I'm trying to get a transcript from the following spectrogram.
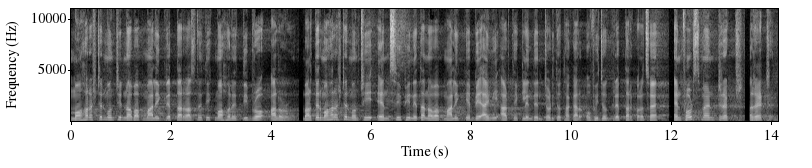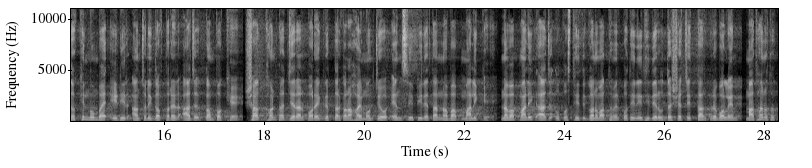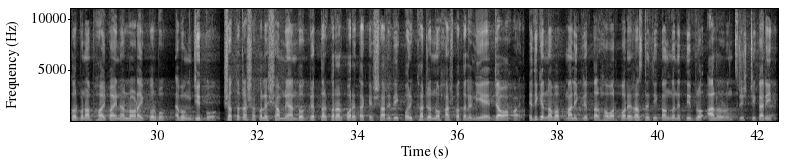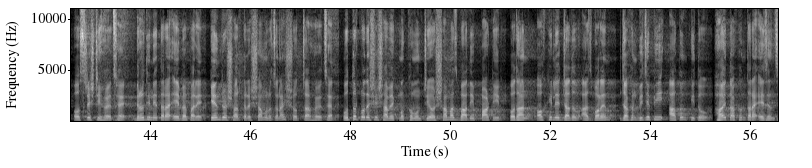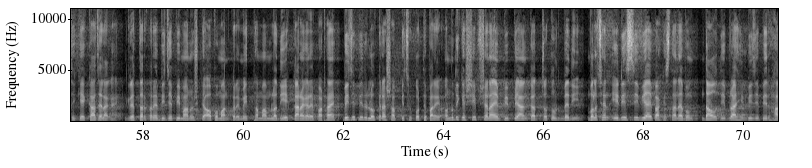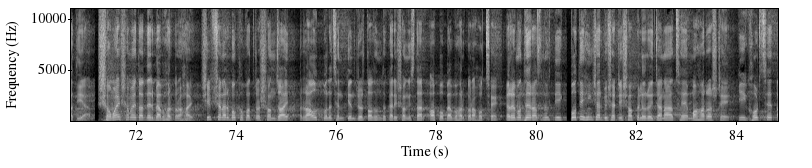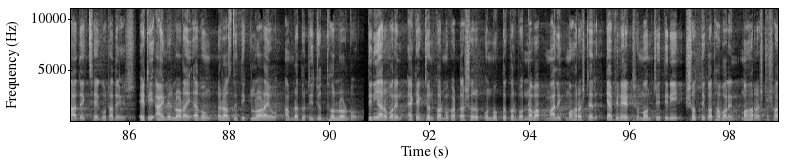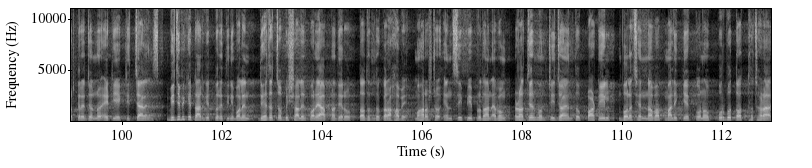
মহারাষ্ট্রের মন্ত্রী নবাব মালিক গ্রেপ্তার রাজনৈতিক মহলে তীব্র আলোড়ন। ভারতের মহারাষ্ট্রের মন্ত্রী এনসিপি নেতা নবাব মালিককে বেআইনি আর্থিক লেনদেন জড়িত থাকার অভিযোগ গ্রেপ্তার করেছে। এনফোর্সমেন্ট ডিরেক্টরেট দক্ষিণ মুম্বাই ইডির আঞ্চলিক দপ্তরের আজ কমপক্ষে সাত ঘণ্টা জেরার পরে গ্রেপ্তার করা হয় মন্ত্রী ও এনসিপি নেতা নবাব মালিককে। নবাব মালিক আজ উপস্থিত গণমাধ্যমের প্রতিনিধিদের উদ্দেশ্যে চিৎকার করে বলেন, মাথা নত করব না, ভয় পাই না, লড়াই করব এবং জিতব। সত্যটা সকলের সামনে আনব, গ্রেপ্তার করার পরে তাকে শারীরিক পরীক্ষার জন্য হাসপাতালে নিয়ে যাওয়া হয়। এদিকে নবাব মালিক গ্রেপ্তার হওয়ার পরে রাজনৈতিক অঙ্গনে তীব্র আলোড়ন সৃষ্টি সৃষ্টিকারী ও সৃষ্টি হয়েছে। বিরোধী নেতারা এ ব্যাপারে কেন্দ্রীয় সরকারের সমালোচনায় সোচ্চার হয়েছেন। উত্তরপ্রদেশের সাবেক মুখ্যমন্ত্রী ও সমাজবাদী পার্টির প্রধান অখিলেশ যাদব আজ বলেন, যখন বিজেপি আতঙ্কিত হয়, তখন তারা এজেন্সিকে কাজে লাগায়। গ্রেপ্তার করে বিজেপি মানুষকে অপমান করে মিথ্যা মামলা দিয়ে কারাগারে পাঠায়। বিজেপির লোকেরা সবকিছু করতে পারে। অন্যদিকে শিবসেনা এমপি প্রিয়াঙ্কা চতুর্বেদী বলেছেন, ইডি, সিবিআই, পাকিস্তান এবং দাউদ ইব্রাহিম বিজেপির হাতিয়ার। সময়ে সময়ে তাদের ব্যবহার করা হয়। শিবসেনার মুখপাত্র সঞ্জয় রাউত বলেছেন, কেন্দ্রীয় তদন্তকারী সংস্থার অপব্যবহার করা হচ্ছে। এর মধ্যে রাজনৈতিক প্রতিহিংসার বিষয়টি সকলেরই জানা আছে। মহারাষ্ট্রে কি ঘটছে তা দেখছে গোটা দেশ। এটি আইনের লড়াই এবং রাজনৈতিক লড়াইও আমরা দুটি যুদ্ধ লড়ব। তিনি আরও বলেন এক একজন কর্মকর্তা স্বরূপ উন্মুক্ত করব। নবাব মালিক মহারাষ্ট্রের ক্যাবিনেট মন্ত্রী তিনি সত্যি কথা বলেন, মহারাষ্ট্র সরকারের জন্য এটি একটি চ্যালেঞ্জ। বিজেপিকে টার্গেট করে তিনি বলেন, দুই সালের পরে আপনাদেরও তদন্ত করা হবে। মহারাষ্ট্র এনসিপি প্রধান এবং রাজ্যের মন্ত্রী জয়ন্ত পাটিল বলেছেন, নবাব মালিককে কোনো পূর্ব তথ্য ছাড়া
